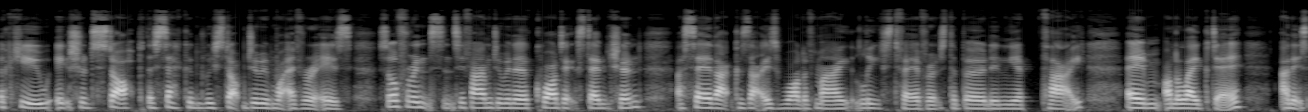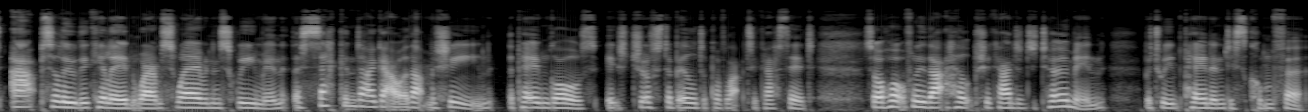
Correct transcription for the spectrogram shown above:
a cue, it should stop the second we stop doing whatever it is. So, for instance, if I'm doing a quad extension, I say that because that is one of my least favourites, the burn in your thigh um, on a leg day. And it's absolutely killing where I'm swearing and screaming. The second I get out of that machine, the pain goes. It's just a build up of lactic acid. So, hopefully, that helps you kind of determine between pain and discomfort.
